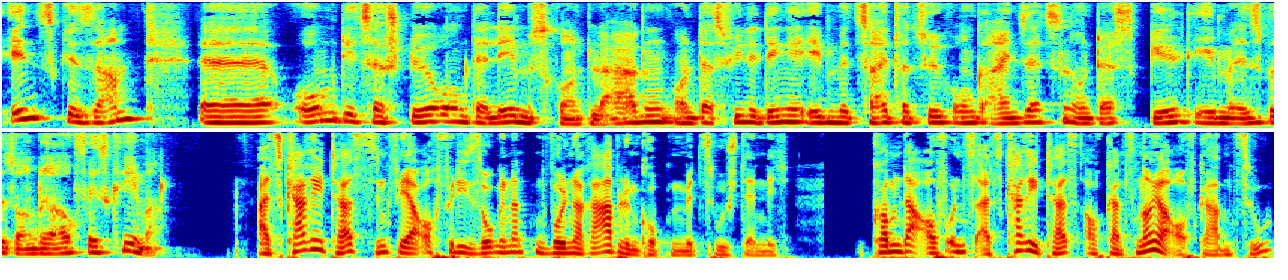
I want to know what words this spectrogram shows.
insgesamt äh, um die Zerstörung der Lebensgrundlagen und dass viele Dinge eben mit Zeitverzögerung einsetzen. Und das gilt eben insbesondere auch fürs Klima. Als Caritas sind wir ja auch für die sogenannten vulnerablen Gruppen mit zuständig. Kommen da auf uns als Caritas auch ganz neue Aufgaben zu?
